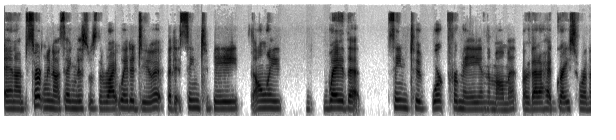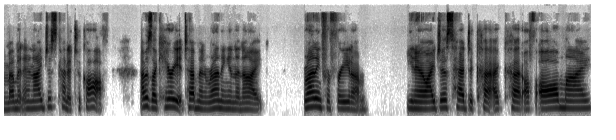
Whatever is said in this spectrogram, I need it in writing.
and I'm certainly not saying this was the right way to do it, but it seemed to be the only way that seemed to work for me in the moment or that I had grace for in the moment. And I just kind of took off. I was like Harriet Tubman running in the night, running for freedom. You know, I just had to cut, I cut off all my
